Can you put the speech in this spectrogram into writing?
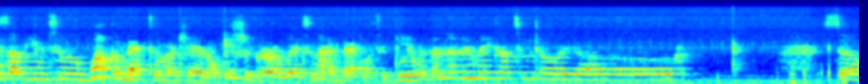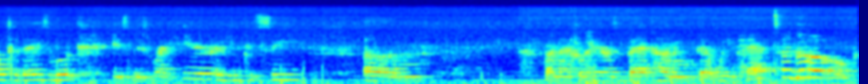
is up YouTube? Welcome back to my channel. It's your girl Lex and I am back once again with another makeup tutorial. So today's look is this right here. As you can see, um, my natural hair is back, honey, that we've had to go.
